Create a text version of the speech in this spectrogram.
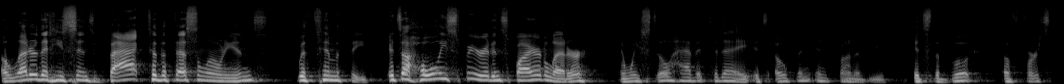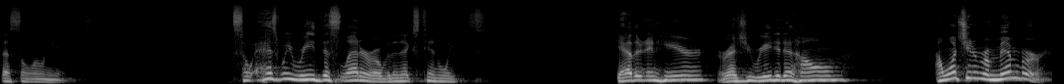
a letter that he sends back to the Thessalonians with Timothy. It's a Holy Spirit inspired letter, and we still have it today. It's open in front of you. It's the book of First Thessalonians. So as we read this letter over the next 10 weeks, gathered in here or as you read it at home, I want you to remember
